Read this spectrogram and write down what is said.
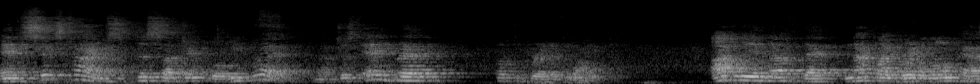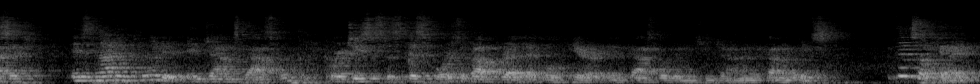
And six times the subject will be bread. Not just any bread, but the bread of life. Oddly enough, that not by bread alone passage is not included in John's Gospel, where Jesus' discourse about bread that we'll hear in the Gospel readings from John in the coming weeks. But that's okay,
